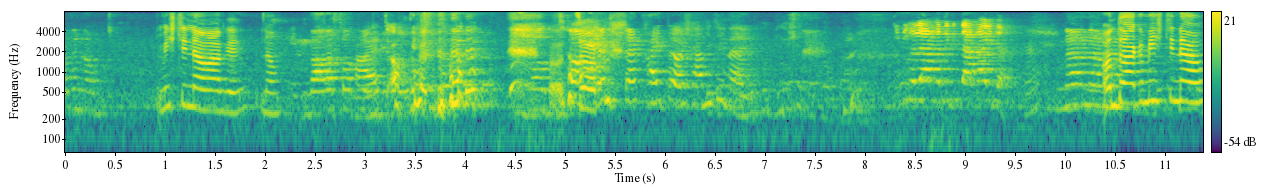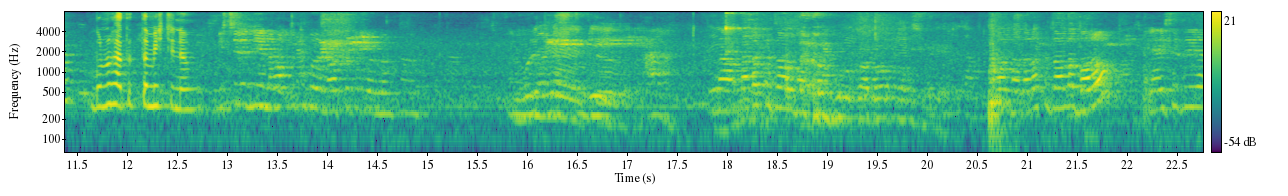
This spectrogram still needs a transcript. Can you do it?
ওটা নাও। মিষ্টি নাও আগে নাও। অন্ত আগে মিষ্টি নাও। বুনুর হাতের তো মিষ্টি নাও। জল দাও জল দাও। দাদাকে জল দাও ধরো। এই এসে দিয়ে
